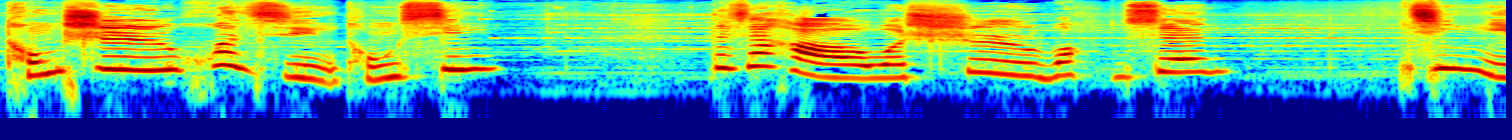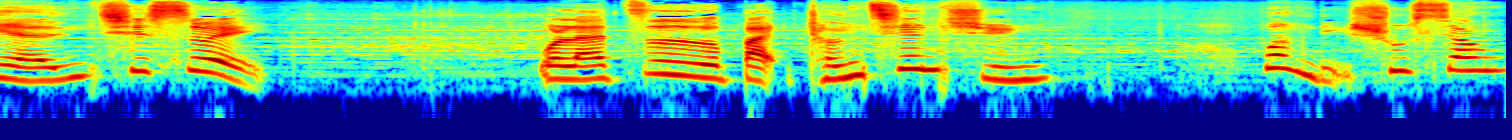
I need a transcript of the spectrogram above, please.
童诗唤醒童心。大家好，我是王轩，今年七岁，我来自百城千群、万里书香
